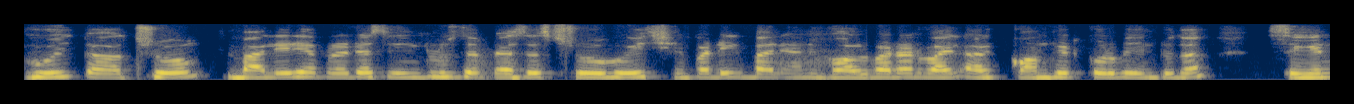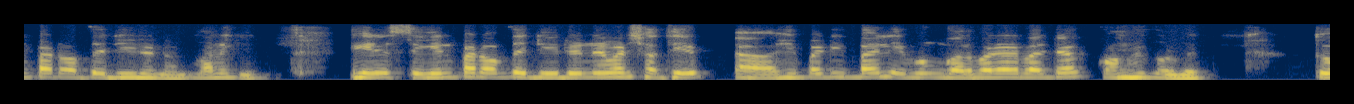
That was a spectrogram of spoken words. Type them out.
which uh, through biliary apparatus includes the passage through which hepatic bile and gallbladder bile are conveyed করবে into the second part of the duodenum মানে কি এখানে second part of the duodenum এর সাথে হেপাটিক বাইল এবং গলব্লাডার বাইলটা কনভে করবে তো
